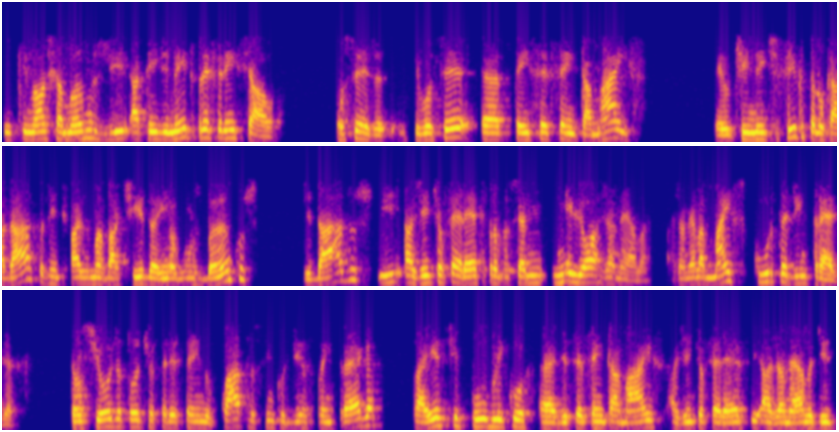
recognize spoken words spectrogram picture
o que nós chamamos de atendimento preferencial. Ou seja, se você é, tem 60 a mais, eu te identifico pelo cadastro, a gente faz uma batida em alguns bancos de dados e a gente oferece para você a melhor janela, a janela mais curta de entrega. Então, se hoje eu estou te oferecendo 4, 5 dias para entrega, para este público é, de 60 a mais, a gente oferece a janela de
